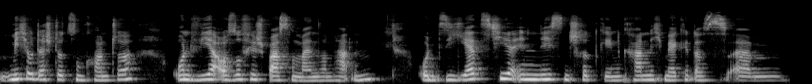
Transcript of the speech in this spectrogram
mich unterstützen konnte und wir auch so viel Spaß gemeinsam hatten und sie jetzt hier in den nächsten Schritt gehen kann. Ich merke, das ähm,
